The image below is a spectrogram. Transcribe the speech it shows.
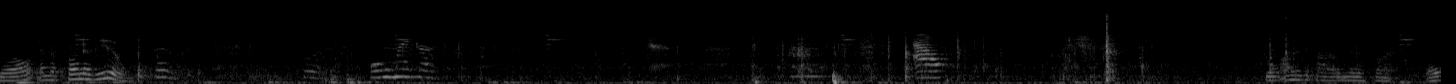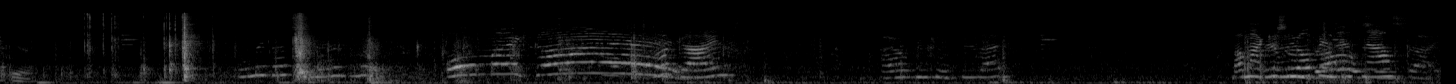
No, in the front of you. Oh my god. Ow. Go under the bottom in the front. Right there. Oh my god, Samira, look. Oh my god! Look, guys. I hope you can see that. Mama, There's can we open this now? inside.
